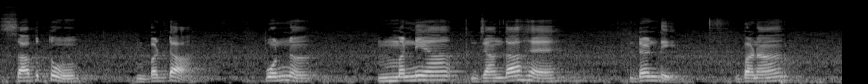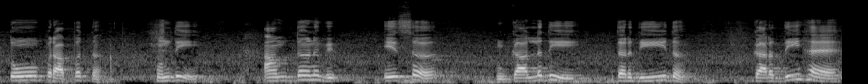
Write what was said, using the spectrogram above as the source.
ਸਭ ਤੋਂ ਵੱਡਾ ਪੁੰਨ ਮੰਨਿਆ ਜਾਂਦਾ ਹੈ। ਡੰਡੀ ਬਣਾ ਤੋਂ ਪ੍ਰਾਪਤ ਹੁੰਦੀ ਆਮਦਨ ਵਿ- ਇਸ ਗੱਲ ਦੀ ਤਰਦੀਦ ਕਰਦੀ ਹੈ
